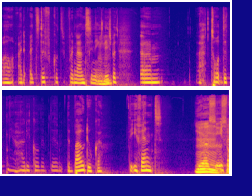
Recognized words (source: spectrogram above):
well, I d it's difficult to pronounce in English, Mhm. but um, to- the, yeah, how do you call it? The, the bouwdoeken, the event. Yeah, Mm. so, so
